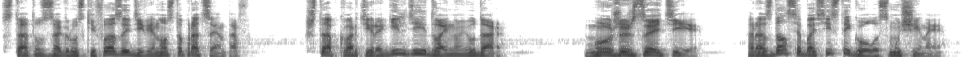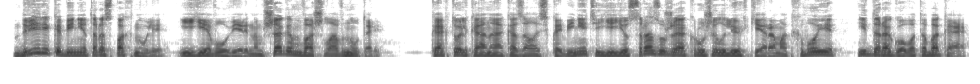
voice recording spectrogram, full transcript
Статус загрузки фазы 90%. Штаб-квартира гильдии «Двойной удар». «Можешь зайти», Раздался басистый голос мужчины. Двери кабинета распахнули, и Ева уверенным шагом вошла внутрь. Как только она оказалась в кабинете, ее сразу же окружил легкий аромат хвои и дорогого табака.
